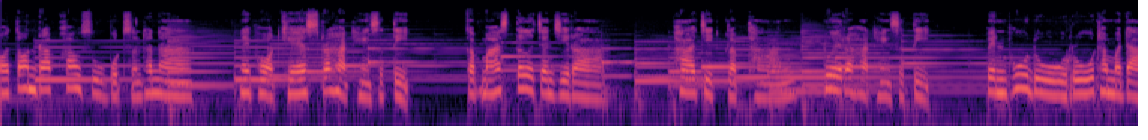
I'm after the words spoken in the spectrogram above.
อต้อนรับเข้าสู่บทสนทนา ในพอดแคสต์รหัสแห่งสติ กับมาสเตอร์จันจิรา พาจิตกลับฐานด้วยรหัสแห่งสติ เป็นผู้ดูรู้ธรรมดา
